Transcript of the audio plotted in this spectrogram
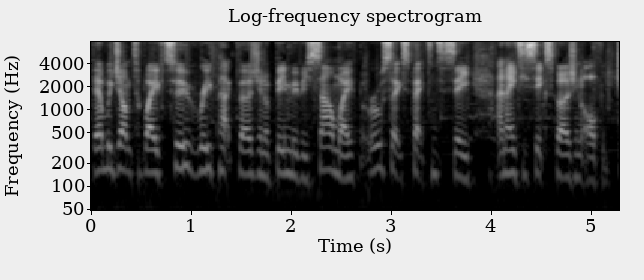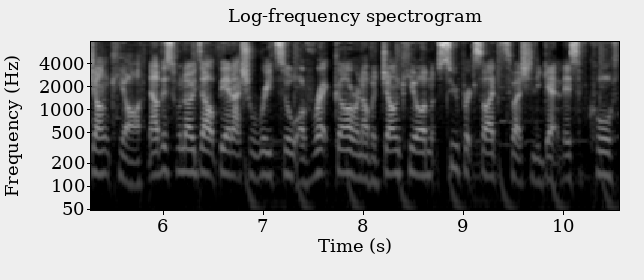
Then we jump to Wave 2, repack version of B-Movie Soundwave, but we're also expecting to see an 86 version of Junkyard. Now this will no doubt be an actual retool of Wreck-Gar, another Junkyard. Super excited to actually get this, of course.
